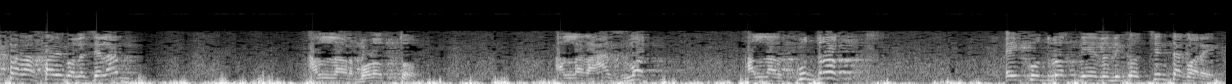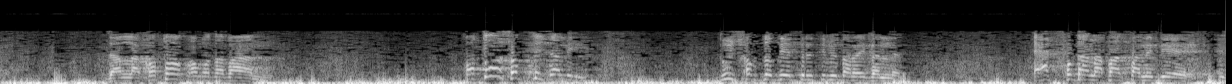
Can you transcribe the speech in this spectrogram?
একটা রাস্তা আমি বলেছিলাম, আল্লাহর বড়ত্ব, আল্লাহর আজমত, আল্লাহর কুদরত। এই কুদরত নিয়ে যদি কেউ চিন্তা করে যে আল্লাহ কত ক্ষমতাবান, কত শক্তিশালী, দুই শব্দ দিয়ে পৃথিবী বাড়াই ফেললেন। এক ফোঁটা নাপাক পানি দিয়ে এই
